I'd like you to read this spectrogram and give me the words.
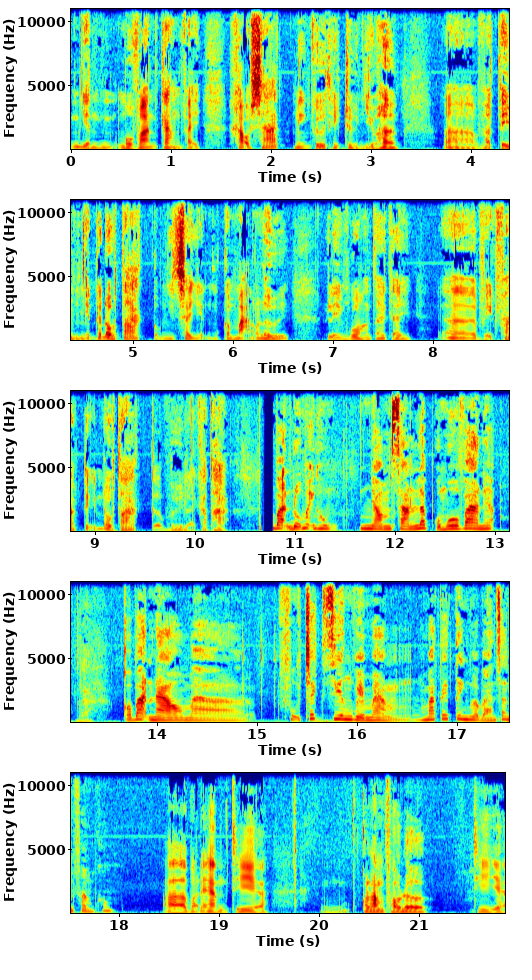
dân Movan cần phải khảo sát, nghiên cứu thị trường nhiều hơn à, và tìm những cái đối tác cũng như xây dựng một cái mạng lưới liên quan tới cái uh, việc phát triển đối tác với lại khách hàng. Bạn Đỗ Mạnh Hùng, nhóm sáng lập của Movan ấy ạ. Dạ có bạn nào mà phụ trách riêng về mảng marketing và bán sản phẩm không? À, bọn em thì uh, có 5 founder thì uh,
